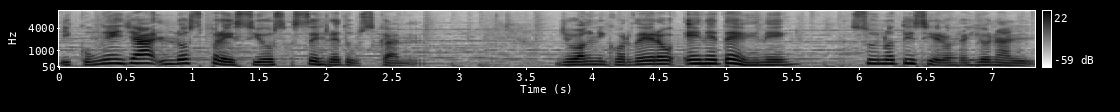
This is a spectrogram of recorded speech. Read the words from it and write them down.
y con ella los precios se reduzcan. Giovanni Cordero, NTN, su noticiero regional.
